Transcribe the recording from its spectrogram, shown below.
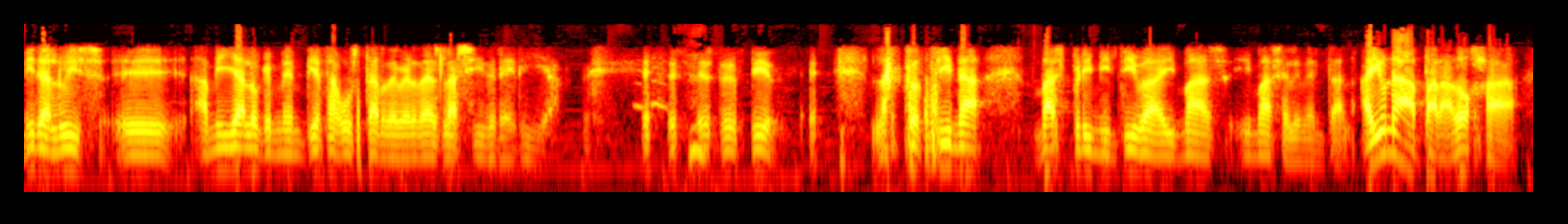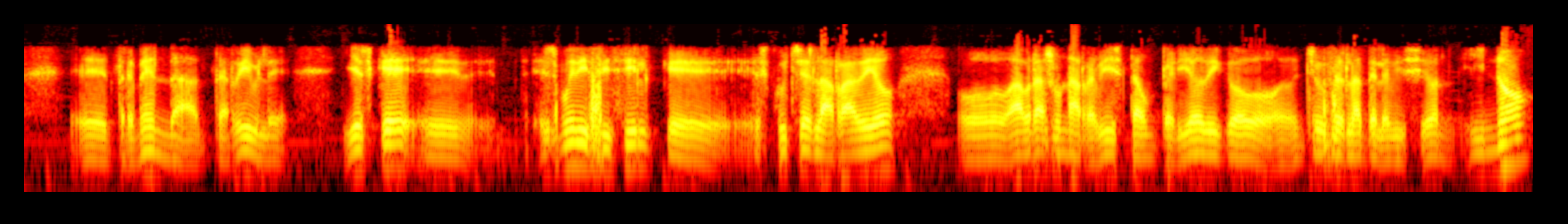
mira Luis, eh, a mí ya lo que me empieza a gustar de verdad es la sidrería. es decir, la cocina más primitiva y más y más elemental. Hay una paradoja eh, tremenda, terrible, y es que eh, es muy difícil que escuches la radio o abras una revista, un periódico, o enchufes la televisión y no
